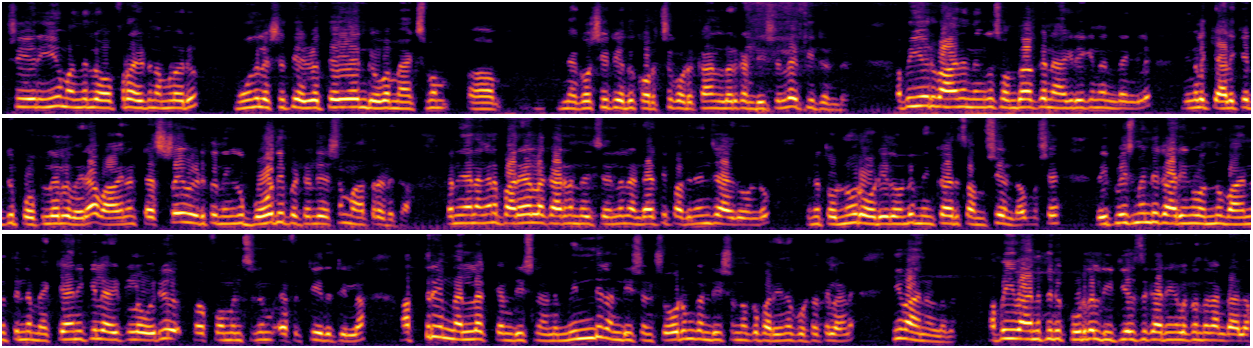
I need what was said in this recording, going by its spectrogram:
പക്ഷേ ഈ മന്തിൽ ഓഫറായിട്ട് നമ്മളൊരു മൂന്ന് ലക്ഷത്തി എഴുപത്തി രൂപ മാക്സിമം നെഗോഷിയേറ്റ് ചെയ്ത് കുറച്ച് കൊടുക്കാനുള്ള ഒരു കണ്ടീഷനിൽ എത്തിയിട്ടുണ്ട്. അപ്പോൾ ഈ ഒരു വാഹനം നിങ്ങൾ സ്വന്തമാക്കാൻ ആഗ്രഹിക്കുന്നുണ്ടെങ്കിൽ നിങ്ങൾ കാലിക്കറ്റ് പോപ്പുലറിൽ വരിക വാഹനം ടെസ്റ്റ് ഡ്രൈവ് എടുത്ത് നിങ്ങൾക്ക് ബോധ്യപ്പെട്ടതിന് ശേഷം മാത്രം എടുക്കാം. കാരണം ഞാൻ അങ്ങനെ പറയാനുള്ള കാരണം എന്താ വെച്ചാൽ രണ്ടായിരത്തി പതിനഞ്ച് ആയതുകൊണ്ടും പിന്നെ തൊണ്ണൂറ് ഓടിയതുകൊണ്ടും നിങ്ങൾക്ക് ഒരു സംശയം ഉണ്ടാവും. പക്ഷേ റീപ്ലേസ്മെന്റ് കാര്യങ്ങളൊന്നും വാഹനത്തിന്റെ മെക്കാനിക്കൽ ആയിട്ടുള്ള ഒരു പെർഫോമൻസിനും എഫക്ട് ചെയ്തിട്ടില്ല. അത്രയും നല്ല കണ്ടീഷനാണ് മിന്റ് കണ്ടീഷൻ ഷോറൂം കണ്ടീഷൻ എന്നൊക്കെ പറയുന്ന കൂട്ടത്തിലാണ് ഈ വാഹനം ഉള്ളത്. അപ്പോൾ ഈ വാഹനത്തിന്റെ കൂടുതൽ ഡീറ്റെയിൽസ് കാര്യങ്ങളൊക്കെ ഒന്ന് കണ്ടാലോ?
